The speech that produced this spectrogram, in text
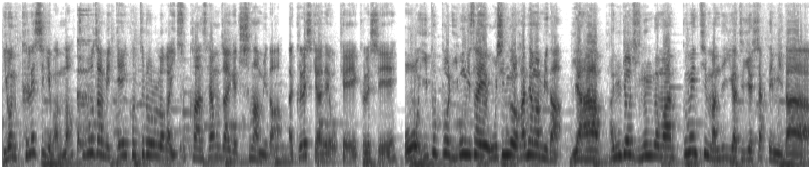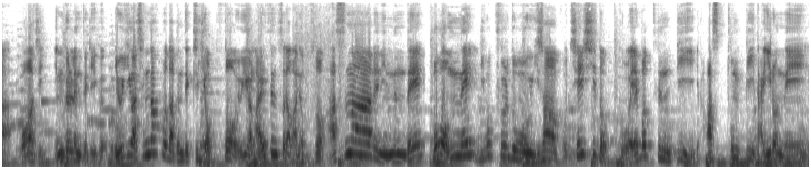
이건 클래식이 맞나? 초보자 및 게임 컨트롤러가 익숙한 사용자에게 추천합니다. 아, 클래식 해야 돼? 오케이 클래식. 오 이풋볼 2024에 오신 걸 환영합니다. 야 반겨주는 것만 꿈의 팀 만들기가 드디어 시작됩니다. 뭐하지? 잉글랜드 리그. 여기가 생각보다 근데 그게 없어. 여기가 라이센스가 많이 없어. 아스날은 있는데 뭐가 없네? 리버풀도 이상하고 첼시도 없고 에버튼 B, 아스톤 B 다 이렇네.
